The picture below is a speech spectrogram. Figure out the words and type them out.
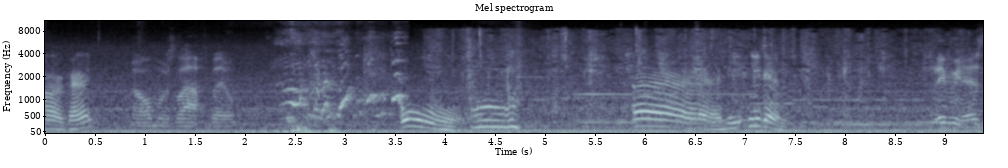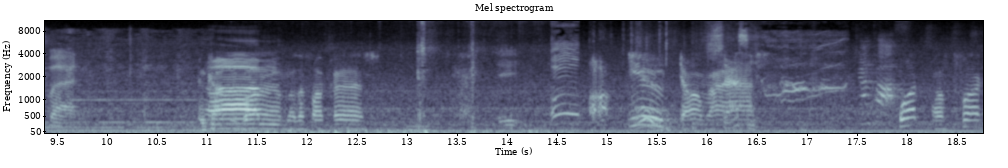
Okay. I almost laughed though. Ooh. Ooh. Hey, he eating. What even is that? And Um, motherfuckers. Eat. You dumbass. What the fuck?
